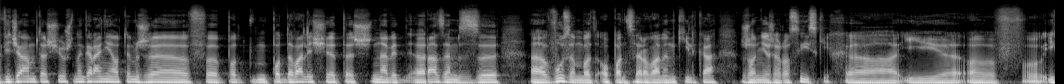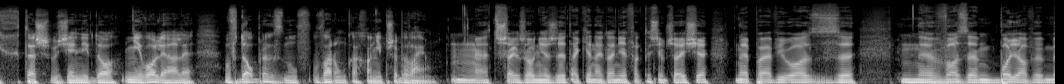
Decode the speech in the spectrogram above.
widziałem też już nagranie o tym, że poddawali się też nawet razem z wózem opancerowanym kilka żołnierzy rosyjskich i ich też wzięli do niewoli, ale w dobrych znów warunkach oni przebywają. Mm, Trzech żołnierzy, takie nagranie faktycznie wczoraj się e, pojawiło z mm, wozem bojowym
